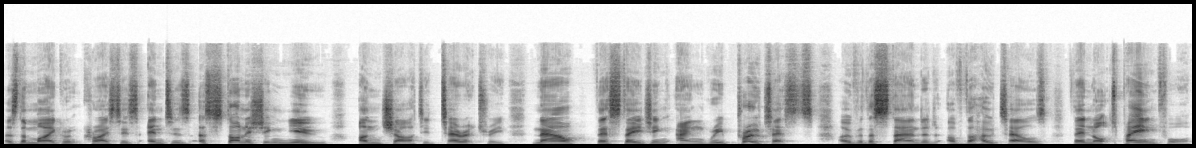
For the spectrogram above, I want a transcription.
as the migrant crisis enters astonishing new uncharted territory. Now they're staging angry protests over the standard of the hotels they're not paying for,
